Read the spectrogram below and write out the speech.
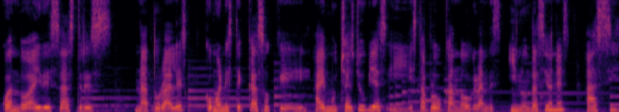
cuando hay desastres naturales, como en este caso que hay muchas lluvias y está provocando grandes inundaciones. Así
